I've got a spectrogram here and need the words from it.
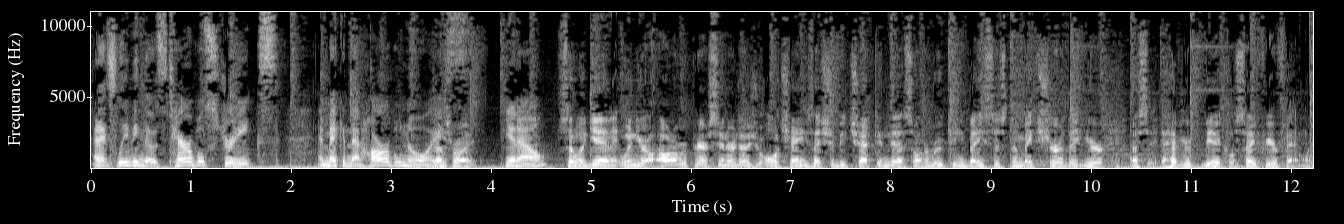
and it's leaving those terrible streaks and making that horrible noise. That's right. You know? So again, when your auto repair center does your oil change, they should be checking this on a routine basis to make sure that you're have your vehicle safe for your family.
